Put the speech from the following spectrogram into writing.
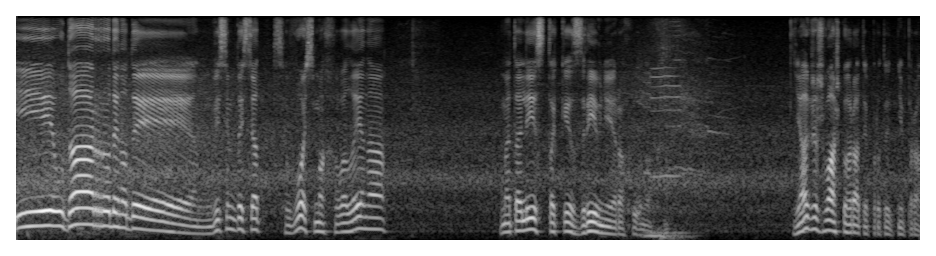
І удар 1-1. 88 хвилина. Металіст таки зрівнює рахунок. Як же ж важко грати проти Дніпра?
